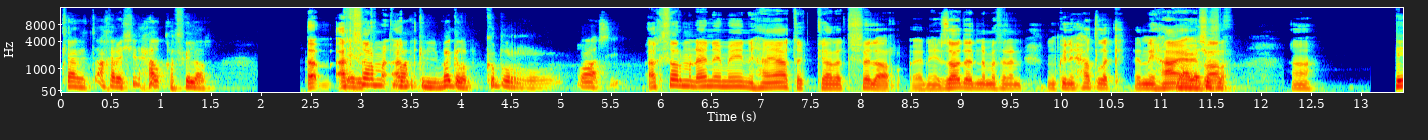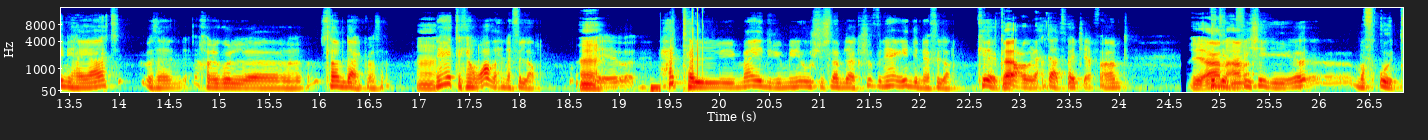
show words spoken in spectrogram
كانت آخر 20 حلقة filler أ- أكثر من يعني كنت ماسك المقلب كبر راسي. أكثر من أنمي نهاياتك كانت filler يعني زود إنه مثلا ممكن يحط لك النهاية لا لا شوف عبارة آه. في نهايات مثلا خلينا نقول آه، Slam Dunk مثلا. آه. نهايته كان واضح إنه filler آه. آه، حتى اللي ما يدري مين وش Slam Dunk شوف النهاية يدري انه filler كذا قطعوا الأحداث فجأة فهمت؟ إيه، أنا أنا في شيء آه، مفقود.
